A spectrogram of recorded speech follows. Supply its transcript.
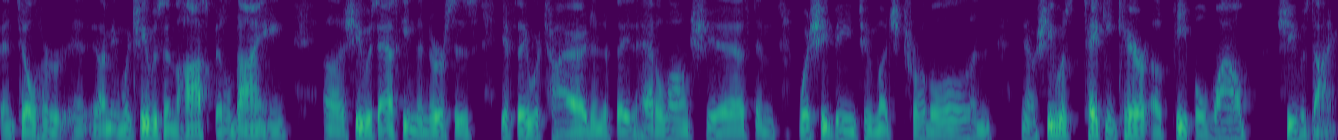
until her. I mean, when she was in the hospital dying, uh, she was asking the nurses if they were tired and if they'd had a long shift and was she being too much trouble and you know she was taking care of people while she was dying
